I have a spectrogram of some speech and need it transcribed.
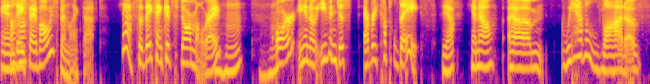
And they Uh-huh. say, I've always been like that. Yeah. So they think it's normal, right? Mm-hmm. Or, you know, even just every couple days, Yep. you know, um, we have a lot of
